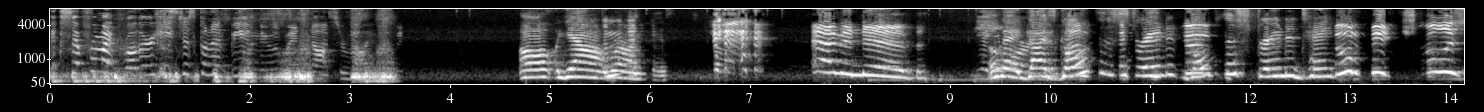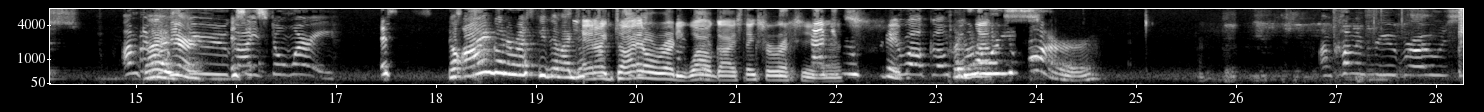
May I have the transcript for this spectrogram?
except for my brother, he's just gonna be a noob and not survive. Oh, yeah, we're on this. Eminem. Yeah, Okay, guys, go to the stranded, go to the stranded tank. Don't be jealous. I'm gonna Guys. rescue you Is guys. Don't worry. No, I'm gonna rescue them. I just And I died already. Wow, guys, thanks for rescuing us. You're welcome. I don't know where you are. I'm coming for you, bros.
